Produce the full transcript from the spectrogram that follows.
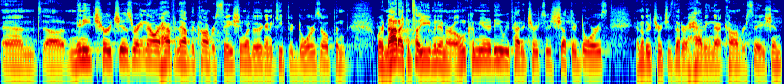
And uh, many churches right now are having to have the conversation whether they're going to keep their doors open or not. I can tell you, even in our own community, we've had a church that shut their doors and other churches that are having that conversation.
